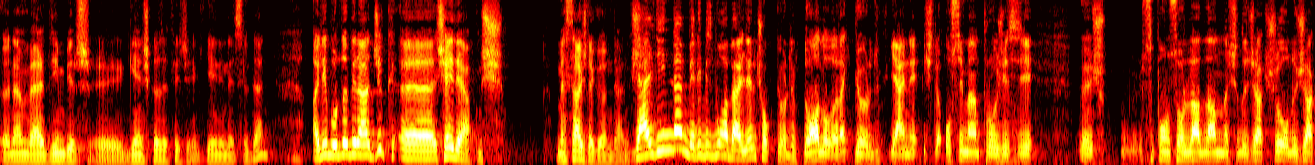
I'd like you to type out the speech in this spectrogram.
önem verdiğim bir genç gazeteci yeni nesilden. Ali burada birazcık şey de yapmış. Mesaj da göndermiş. Geldiğinden beri biz bu haberleri çok gördük. Doğal olarak gördük. Yani işte Osimhen projesi e, şu- sponsorlarla anlaşılacak, şu olacak,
